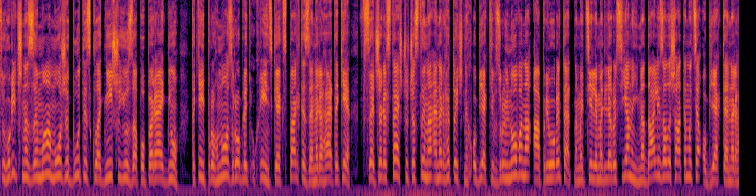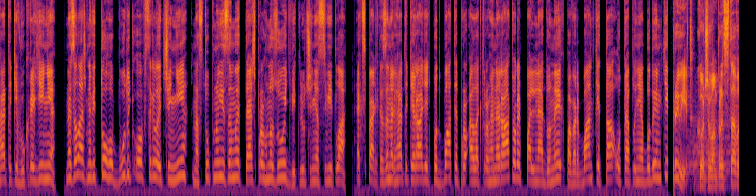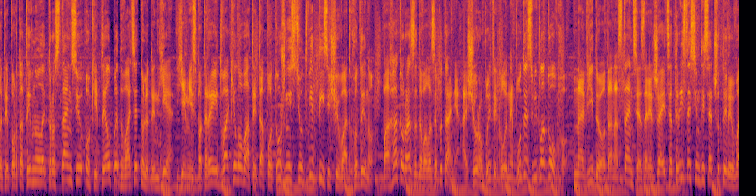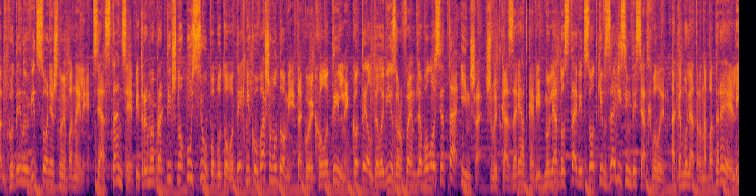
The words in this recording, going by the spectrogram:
Цьогорічна зима може бути складнішою за попередню. Такий прогноз роблять українські експерти з енергетики. Все через те, що частина енергетичних об'єктів зруйнована, а пріоритетними цілями для росіян й надалі залишатимуться об'єкти енергетики в Україні. Незалежно від того, будуть обстріли чи ні, наступної зими теж прогнозують відключення світла. Експерти з енергетики радять подбати про електрогенератори, пальне до них, павербанки та утеплення будинків. Привіт! Хочу вам представити портативну електростанцію Okitel P2001E. Ємність батареї 2 кВт та потужністю 2000 Вт в годину. Багато раз задавали запитання: а що робити, коли не буде світла довго? На відео дана станція заряджається 374 Вт в годину від сонячної панелі. Ця станція підтримує практично усю побутову техніку в вашому домі, таку як холодильник, котел, телевізор, фен для волосся та інше. Швидка зарядка від 0 до 100% за 80 хвилин. Акумуляторна батарея літій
